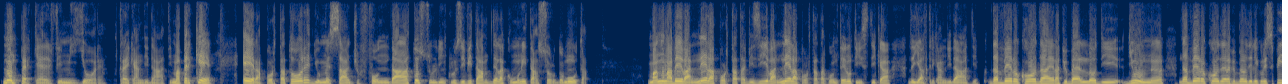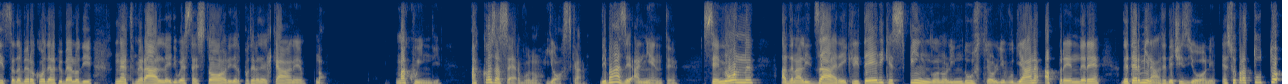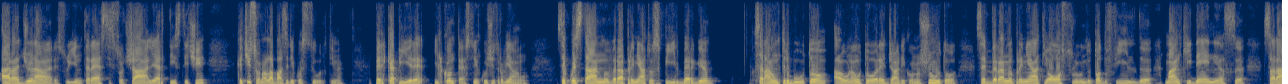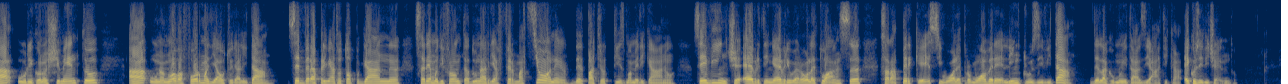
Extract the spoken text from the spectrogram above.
non perché era il film migliore tra i candidati, ma perché era portatore di un messaggio fondato sull'inclusività della comunità sordomuta, ma non aveva né la portata visiva né la portata contenutistica degli altri candidati. Davvero Coda era più bello di Dune? Davvero Coda era più bello di Licorice Pizza? Davvero Coda era più bello di Nightmare Alley, di West Side Story, del potere del cane? No. Ma quindi, a cosa servono gli Oscar? Di base a niente, se non ad analizzare i criteri che spingono l'industria hollywoodiana a prendere determinate decisioni e soprattutto a ragionare sugli interessi sociali e artistici che ci sono alla base di queste ultime, per capire il contesto in cui ci troviamo. Se quest'anno verrà premiato Spielberg, sarà un tributo a un autore già riconosciuto. Se verranno premiati Oslund, Todd Field, Monkey Daniels, sarà un riconoscimento a una nuova forma di autorialità. Se verrà premiato Top Gun, saremo di fronte ad una riaffermazione del patriottismo americano. Se vince Everything Everywhere All at Once, sarà perché si vuole promuovere l'inclusività della comunità asiatica, e così dicendo.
